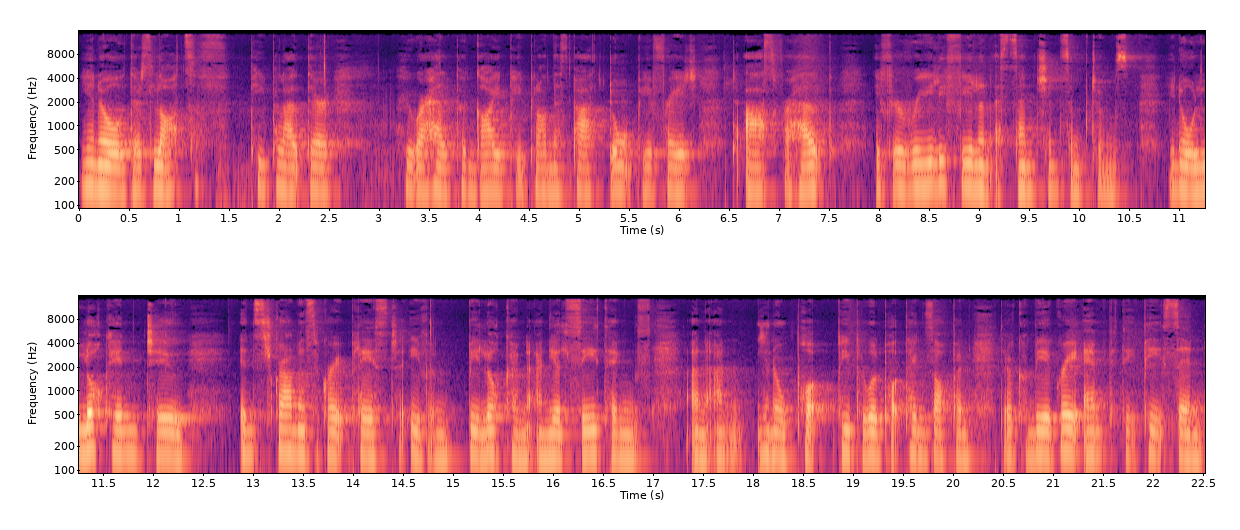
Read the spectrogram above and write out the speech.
You know, there's lots of people out there who are helping guide people on this path. Don't be afraid to ask for help. If you're really feeling ascension symptoms, you know, look into Instagram is a great place to even be looking and you'll see things and, and you know put people will put things up and there can be a great empathy piece in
